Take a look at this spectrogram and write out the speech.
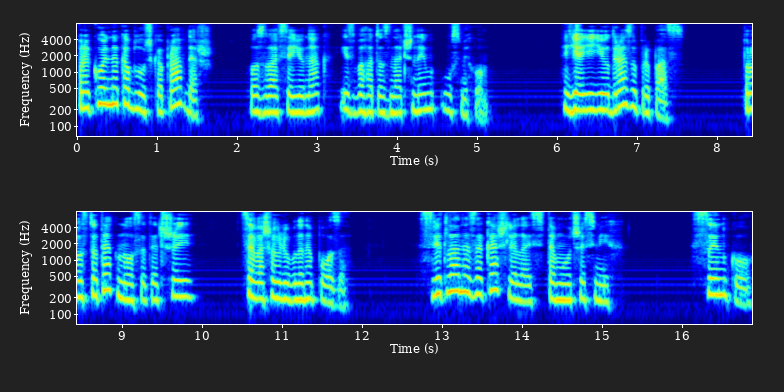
Прикольна каблучка, правда ж? озвався юнак із багатозначним усміхом. Я її одразу припас. Просто так носите, чи це ваша улюблена поза? Світлана закашлялась, тамучи сміх. Синку,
